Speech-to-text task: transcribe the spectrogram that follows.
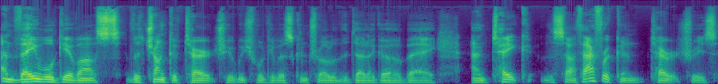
and they will give us the chunk of territory which will give us control of the Delagoa Bay and take the South African territories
